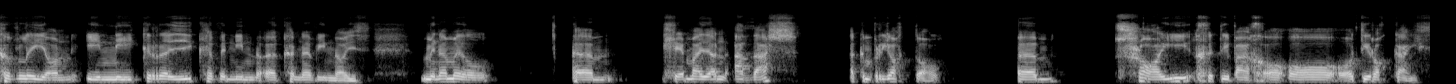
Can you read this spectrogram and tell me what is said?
cyfleon i ni greu cyfynin, cynnefinoedd. Mynd am meddwl, um, lle mae o'n addas ac yn briodol, um, troi chydig bach o, o, o dirogaeth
